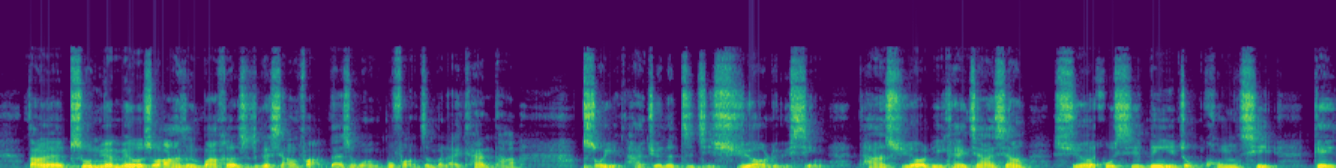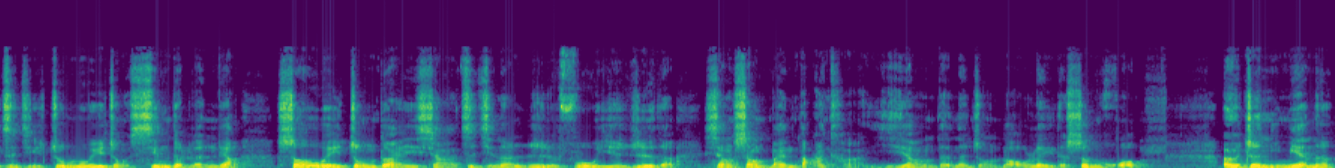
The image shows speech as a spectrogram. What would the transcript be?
当然，书里面没有说阿森巴赫是这个想法，但是我们不妨这么来看他。所以他觉得自己需要旅行，他需要离开家乡，需要呼吸另一种空气，给自己注入一种新的能量，稍微中断一下自己那日复一日的像上班打卡一样的那种劳累的生活。而这里面呢，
